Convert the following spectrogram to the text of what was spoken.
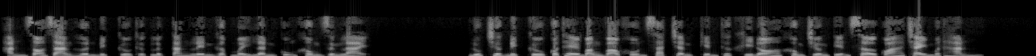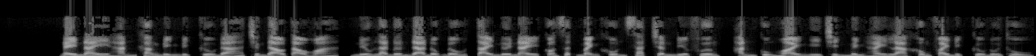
hắn rõ ràng hơn địch cửu thực lực tăng lên gấp mấy lần cũng không dừng lại. Lúc trước địch cửu có thể bằng vào khốn sát trận kiến thức khi đó không trường tiễn sợ quá chạy mất hắn. Ngày nay hắn khẳng định địch cửu đã chứng đạo tạo hóa, nếu là đơn đà độc đấu tại nơi này có rất mạnh khốn sát trận địa phương, hắn cũng hoài nghi chính mình hay là không phải địch cửu đối thủ.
